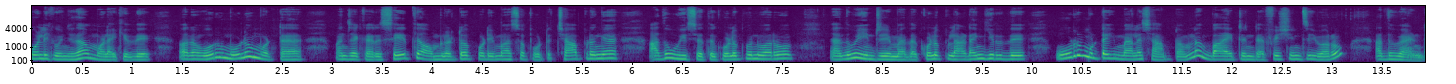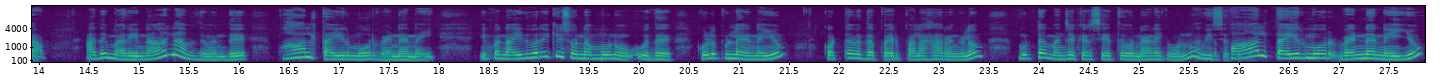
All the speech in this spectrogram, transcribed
கோழி குஞ்சு தான் முளைக்குது. அப்புறம் ஒரு முழு முட்டை மஞ்சக்கரு சேர்த்து ஆம்லெட்டோ பொடி மாசோ போட்டு சாப்பிடுங்க. அதுவும் உயிர் சத்து கொழுப்புன்னு வரும். அதுவும் இன்றியமையாத கொழுப்பில் அடங்கிருது. ஒரு முட்டைக்கு மேலே சாப்பிட்டோம்னா பயோட்டின் டெஃபிஷியன்சி வரும். அது வேண்டாம். அதே மாதிரி நாலாவது வந்து பால் தயிர் மோர் வெண்ணெய் இப்போ நான் இதுவரைக்கும் சொன்ன மூணு இது கொழுப்புள்ள எண்ணெயும் கொட்டை வித பயிர் பலகாரங்களும் முட்டை மஞ்சக்கரு சேர்த்து ஒரு நாளைக்கு ஒன்று உயிர். பால் தயிர் மோர் வெண்ணெய் நெய்யும்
